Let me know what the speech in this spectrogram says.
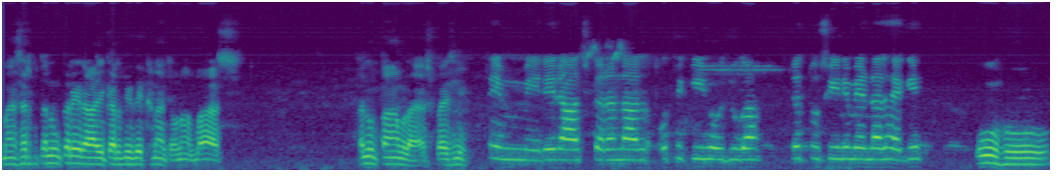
ਮੈਂ ਸਿਰਫ ਤੈਨੂੰ ਘਰੇ ਰਾਜ ਕਰਦੀ ਦੇਖਣਾ ਚਾਹਣਾ ਬਸ। ਤੈਨੂੰ ਤਾਂ ਬੁਲਾਇਆ ਸਪੈਸ਼ਲੀ ਤੇ ਮੇਰੇ ਰਾਜ ਕਰਨ ਨਾਲ ਉੱਥੇ ਕੀ ਹੋ ਜਾਊਗਾ ਜੇ ਤੁਸੀਂ ਨਹੀਂ ਮੇਰੇ ਨਾਲ ਹੈਗੇ? ਓਹੋ।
